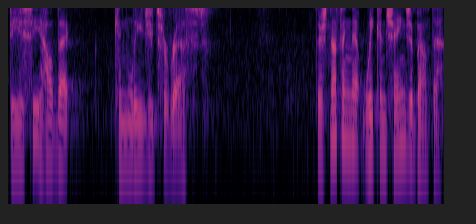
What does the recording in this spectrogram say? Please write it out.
Do you see how that can lead you to rest? There's nothing that we can change about that.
